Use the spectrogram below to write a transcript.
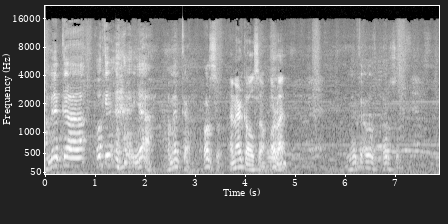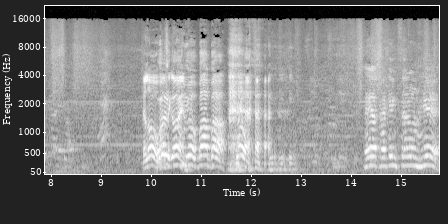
America. Okay. yeah. America also. America also. All right. America also. Hello. How's it going? Yo, Baba. Yo. hair cutting salon here.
